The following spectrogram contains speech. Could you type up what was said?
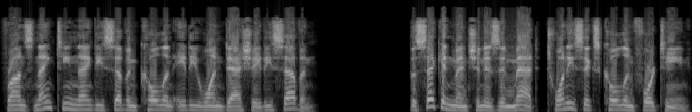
Franz 1997 81 87. The second mention is in Matt 26 14,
